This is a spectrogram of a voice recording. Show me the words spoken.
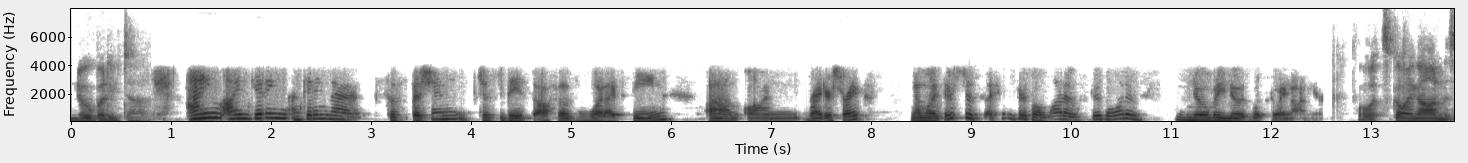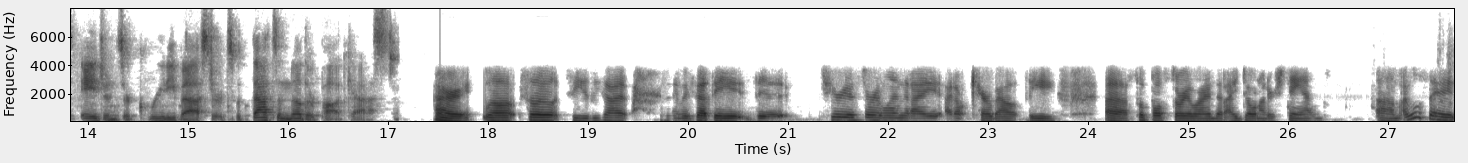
Nobody does. I'm I'm getting I'm getting that suspicion just based off of what I've seen um, on writer strikes, and I'm like, there's just I think there's a lot of there's a lot of nobody knows what's going on here. Well, what's going on is agents are greedy bastards, but that's another podcast. All right. Well, so let's see. We got we've got the the Cheerio storyline that I I don't care about. The uh, football storyline that I don't understand. Um, I will say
